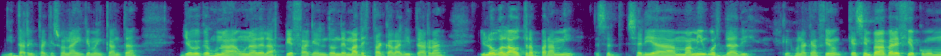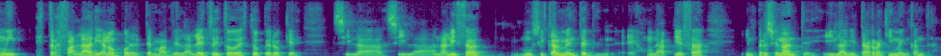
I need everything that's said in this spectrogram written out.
guitarrita que suena ahí que me encanta. Yo creo que es una, una de las piezas que, donde más destaca la guitarra. Y luego la otra para mí sería Mami Where's Daddy, que es una canción que siempre me ha parecido como muy estrafalaria, ¿no? Por el tema de la letra y todo esto, pero que si la, si la musicalmente es una pieza impresionante y la guitarra aquí me encanta.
